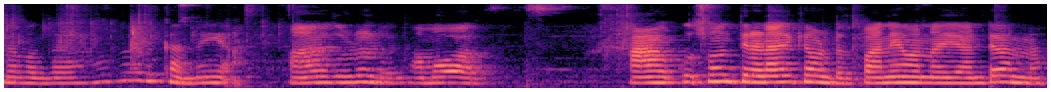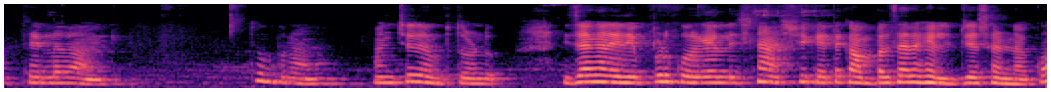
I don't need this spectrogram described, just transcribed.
నా బంగారు కన్నయ్య. ఆమె చూడండి అమ్మవారు. ఆమె కూర్చొని తినడానికే ఉంటుంది. పని ఏమన్నా అంటే అన్న తెల్లదానికి తెంపునాను మంచిగా తెంపుతుండు నిజంగా నేను ఎప్పుడు కూరగాయలు తెచ్చినా అశ్వికి అయితే కంపల్సరీ హెల్ప్ చేశాడు నాకు.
